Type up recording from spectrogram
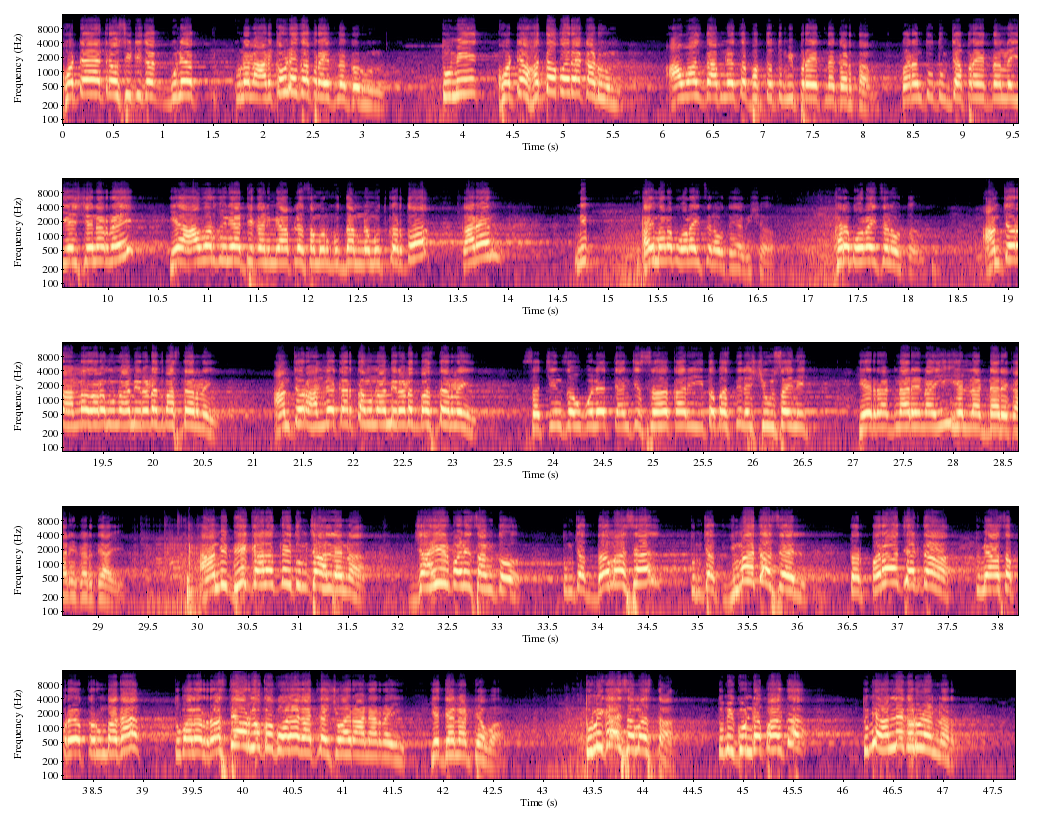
खोट्या ॲट्रॉसिटीच्या गुन्ह्यात कुणाला अडकवण्याचा प्रयत्न करून तुम्ही खोट्या हद्दबऱ्या काढून आवाज दाबण्याचा फक्त तुम्ही प्रयत्न करता. परंतु तुमच्या प्रयत्नांना यश येणार नाही. हे आवर्जून या ठिकाणी मी आपल्यासमोर मुद्दाम नमूद करतो. कारण मी काही मला बोलायचं नव्हतं या विषयावर. खरं बोलायचं नव्हतं. आमच्यावर हल्ला झाला म्हणून आम्ही रडत बसणार नाही. आमच्यावर हल्ले करता म्हणून आम्ही रडत बसणार नाही. सचिन चौगुले त्यांचे सहकारी इथं बसलेले शिवसैनिक. हे रडणारे नाही हे लढणारे कार्यकर्ते आहे. आम्ही भीक घालत नाही तुमच्या हल्ल्यांना. जाहीरपणे सांगतो तुमच्यात दम असेल तुमच्यात हिमत असेल तर परत एकदा तुम्ही असा प्रयोग करून बघा. तुम्हाला रस्त्यावर लोक गोळ्या घातल्याशिवाय राहणार नाही. हे ध्यानात ठेवा. तुम्ही काय समजता? तुम्ही गुंड पाळता? तुम्ही हल्ले करून आणणार.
